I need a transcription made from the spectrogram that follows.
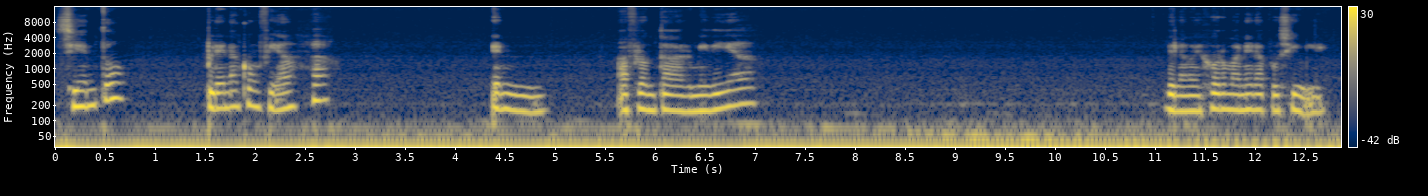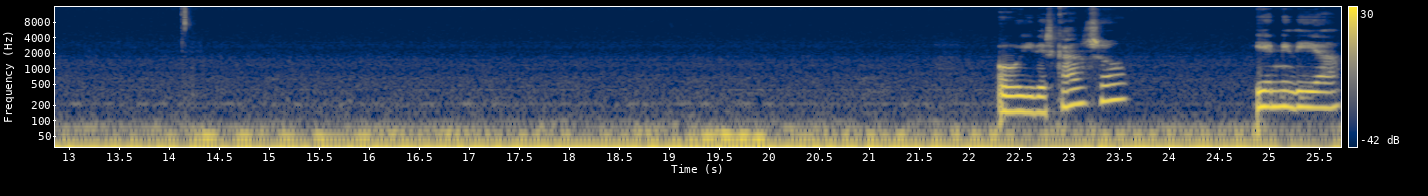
Siento plena confianza en afrontar mi día de la mejor manera posible. Hoy descanso y en mi día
